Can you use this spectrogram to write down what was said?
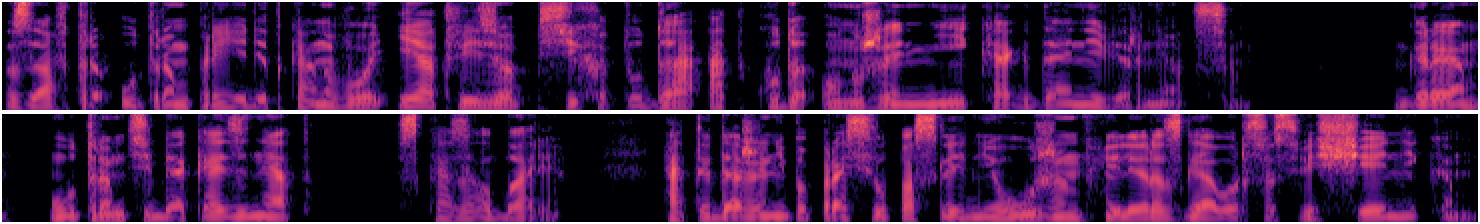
Завтра утром приедет конвой и отвезет психа туда, откуда он уже никогда не вернется. «Грэм, утром тебя казнят», — сказал Барри. «А ты даже не попросил последний ужин или разговор со священником».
